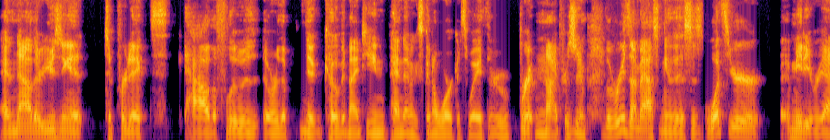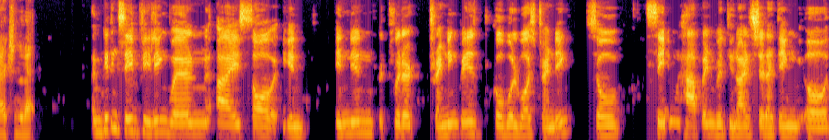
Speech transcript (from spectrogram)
and now they're using it to predict how the flu is, or the you know, COVID 19 pandemic is going to work its way through Britain, I presume. The reason I'm asking you this is what's your immediate reaction to that? I'm getting same feeling when I saw in Indian Twitter trending page, COBOL was trending. So same happened with United States. I think uh,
